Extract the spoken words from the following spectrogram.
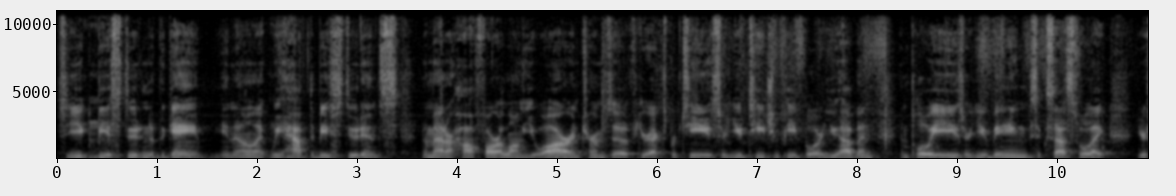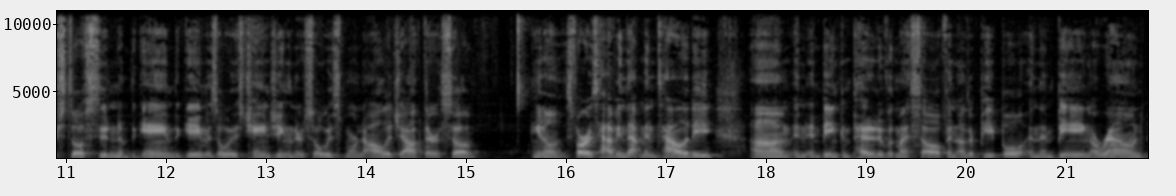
so you can be a student of the game. You know, like we have to be students, no matter how far along you are in terms of your expertise, or you teaching people, or you having employees, or you being successful. Like you're still a student of the game. The game is always changing, and there's always more knowledge out there. So you know, as far as having that mentality um, and, and being competitive with myself and other people, and then being around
